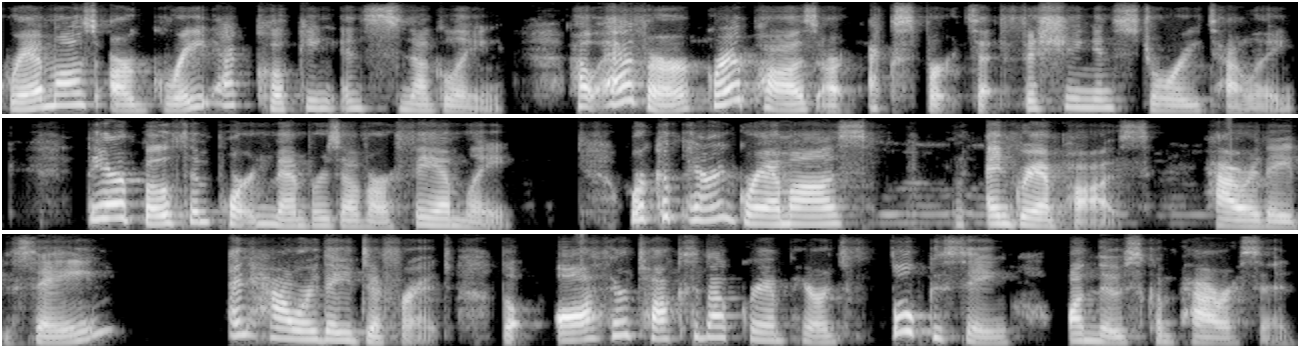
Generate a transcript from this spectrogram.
Grandmas are great at cooking and snuggling. However, grandpas are experts at fishing and storytelling. They are both important members of our family. We're comparing grandmas and grandpas. How are they the same? And how are they different? The author talks about grandparents focusing on those comparisons.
